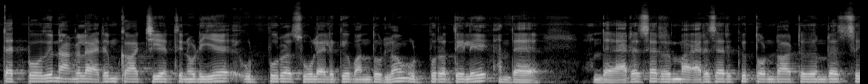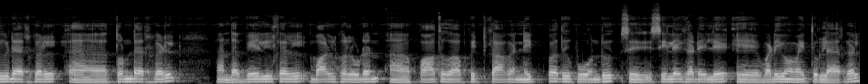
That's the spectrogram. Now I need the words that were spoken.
தற்போது நாங்கள் அருங்காட்சியத்தினுடைய உட்புற சூழலுக்கு வந்துள்ளோம். உட்புறத்திலே அந்த அந்த அரசர் ம- அரசருக்கு தொண்டாற்றுகின்ற சீடர்கள் தொண்டர்கள் அந்த வேல்கள் வாள்களுடன் பாதுகாப்பிற்காக நிற்பது போன்று சி சிலைகளிலே வடிவமைத்துள்ளார்கள்.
